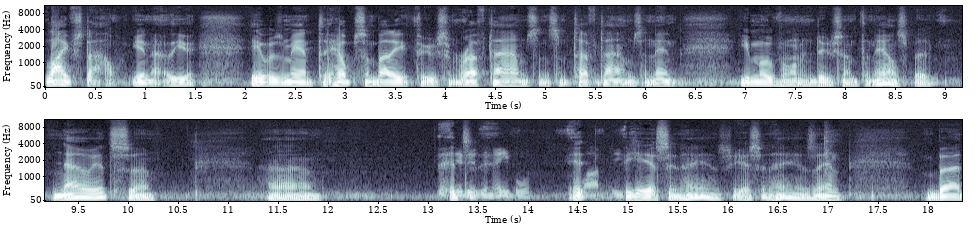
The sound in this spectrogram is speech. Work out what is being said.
lifestyle. You know, you, it was meant to help somebody through some rough times and some tough times, and then you move on and do something else. But no, it's uh, uh, it's it is enabled it- a lot of people. yes, it has. Yes, it has. And but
